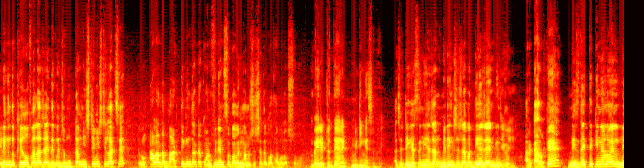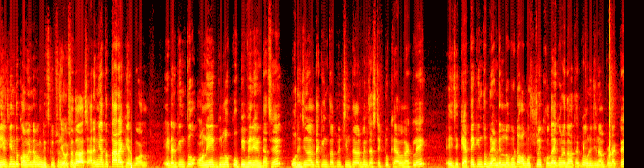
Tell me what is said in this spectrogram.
এটা কিন্তু খেয়েও ফেলা যায়। দেখবেন যে মুখটা মিষ্টি মিষ্টি লাগছে এবং আলাদা বাড়তি কিন্তু একটা কনফিডেন্সও পাবেন মানুষের সাথে কথা বলার সময়। ভাই একটু দেন মিটিং আছে ভাই। আচ্ছা ঠিক আছে নিয়ে যান। মিটিং শেষে আবার দিয়ে যান কিন্তু। আর কালকে নিজ দায়িত্বে কিনে লয়েন লিঙ্ক কিন্তু কমেন্ট এবং ডিসক্রিপশন বক্সে দেওয়া আছে। আরে আমি এত তারা কে বন। এটার কিন্তু অনেকগুলো কপি ভেরিয়েন্ট আছে। অরিজিনালটা কিন্তু আপনি চিনতে পারবেন জাস্ট একটু খেয়াল রাখলেই। এই যে ক্যাপে কিন্তু ব্র্যান্ডের লোগোটা অবশ্যই খোদাই করে দেওয়া থাকবে অরিজিনাল প্রোডাক্টে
